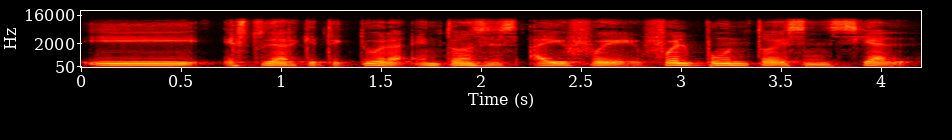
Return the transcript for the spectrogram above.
y estudié arquitectura, entonces ahí fue, fue el punto esencial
